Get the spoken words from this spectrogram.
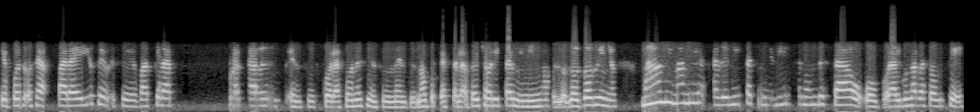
que pues, o sea, para ellos se, se va a quedar en, sus corazones y en sus mentes, ¿no? Porque hasta la fecha ahorita mi niño, los, los dos niños, mami, mami, la cadenita que me diste, ¿dónde está? O, o por alguna razón que,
